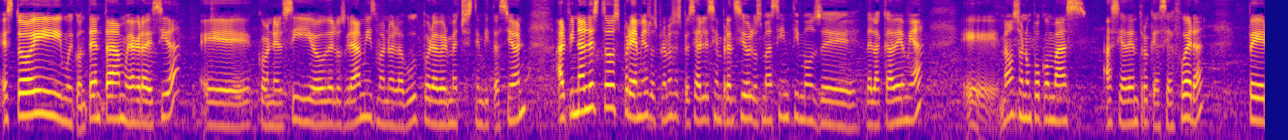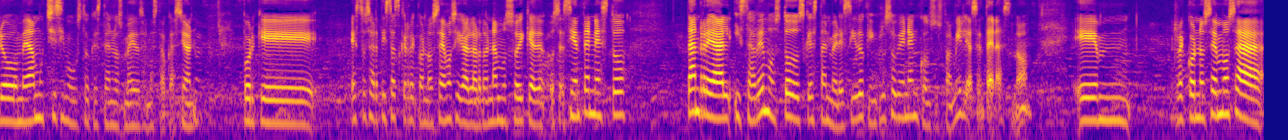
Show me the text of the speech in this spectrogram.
Estoy muy contenta, muy agradecida eh, con el CEO de los Grammys, Manuel Abud, por haberme hecho esta invitación. Al final estos premios, los premios especiales, siempre han sido los más íntimos de, la academia, eh, ¿no? son un poco más hacia adentro que hacia afuera, pero me da muchísimo gusto que estén los medios en esta ocasión, porque estos artistas que reconocemos y galardonamos hoy, que o sea, sienten esto tan real y sabemos todos que es tan merecido que incluso vienen con sus familias enteras, ¿no? Em, reconocemos a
